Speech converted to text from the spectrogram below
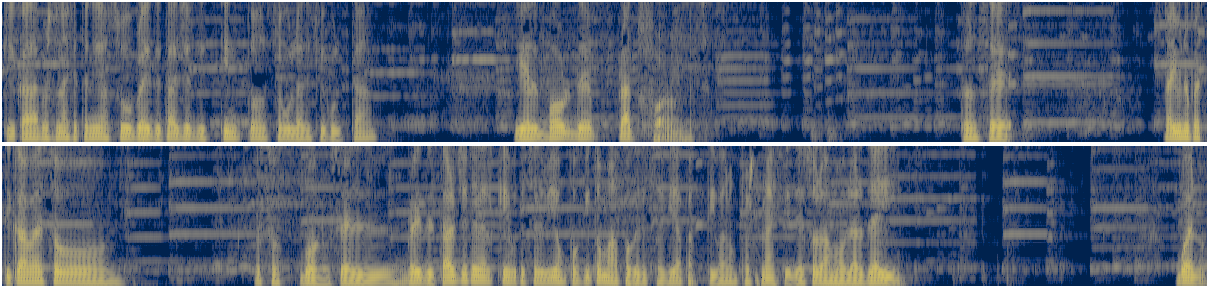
que cada personaje tenía su break de target distinto según la dificultad y el board de platforms. Entonces, ahí uno practicaba eso, esos bonus. El break de target era el que te servía un poquito más porque te servía para activar un personaje. De eso lo vamos a hablar de ahí. Bueno,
